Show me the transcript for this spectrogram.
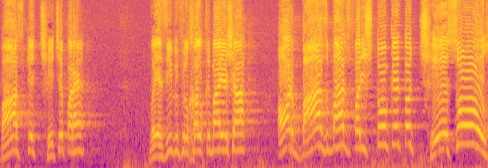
बास के छह छह पर हैं। वह यजीद फिलखल यशा। और बाज बाज फरिश्तों के तो 600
